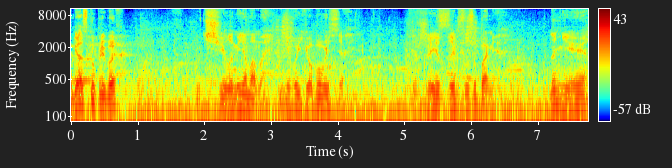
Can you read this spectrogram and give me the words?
газку прибавь. Учила меня мама, не выебывайся. Держи язык за зубами. Но нет.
